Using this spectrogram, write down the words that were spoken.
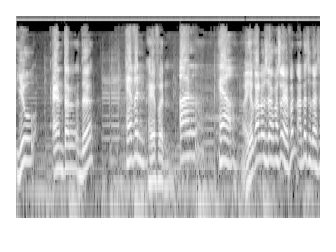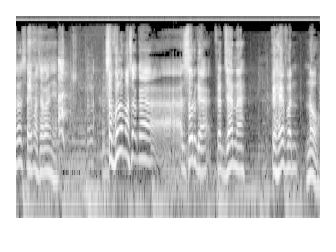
you enter the heaven. Heaven. Or hell. Nah, ya kalau sudah masuk heaven Anda sudah selesai masalahnya. Sebelum masuk ke surga, ke jannah, ke heaven, no.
